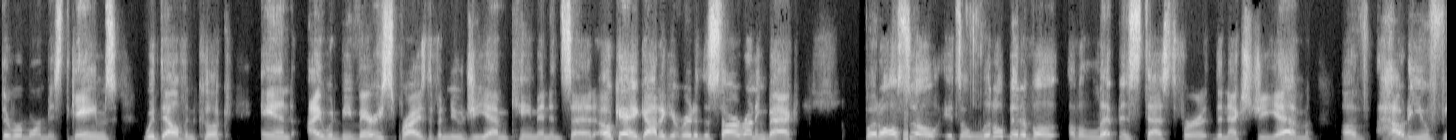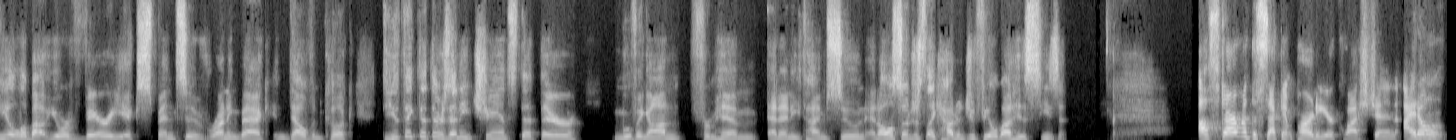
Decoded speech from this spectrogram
there were more missed games with Dalvin Cook. And I would be very surprised if a new GM came in and said, okay, got to get rid of the star running back. But also, mm-hmm. it's a little bit of a, of a litmus test for the next GM of how do you feel about your very expensive running back in Dalvin Cook? Do you think that there's any chance that they're moving on from him at any time soon? And also, just like, how did you feel about his season? I'll start with the second part of your question. I don't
